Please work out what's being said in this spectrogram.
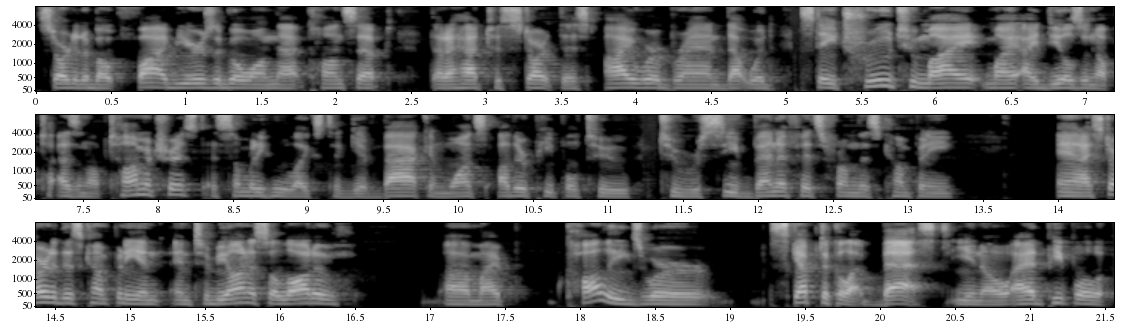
started about five years ago on that concept that I had to start this eyewear brand that would stay true to my my ideals as an optometrist, as somebody who likes to give back and wants other people to to receive benefits from this company. And I started this company, and and to be honest, a lot of uh, my colleagues were skeptical at best. You know, I had people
